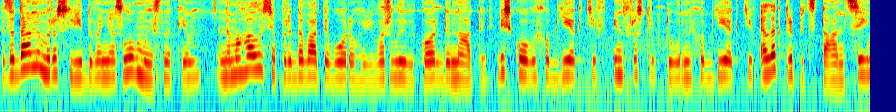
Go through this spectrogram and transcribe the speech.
За даними розслідування, зловмисники намагалися передавати ворогові важливі координати військових об'єктів, інфраструктурних об'єктів, електропідстанцій,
